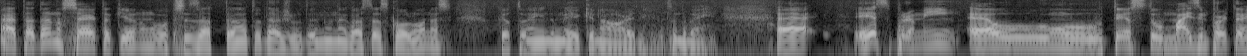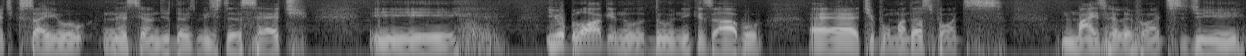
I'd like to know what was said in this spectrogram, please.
ah, tá dando certo aqui, eu não vou precisar tanto da ajuda no negócio das colunas, porque eu estou indo meio que na ordem, tudo bem. É, esse, para mim, é o texto mais importante que saiu nesse ano de 2017, e, e o blog no, do Nick Zabo é tipo uma das fontes mais relevantes de,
